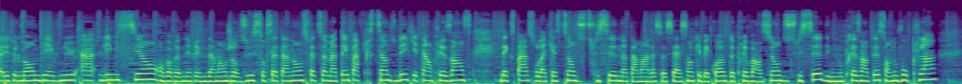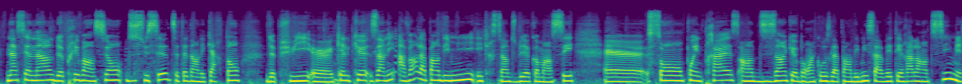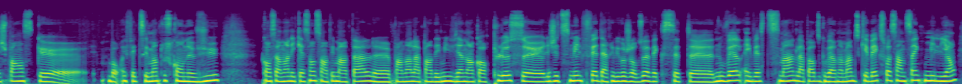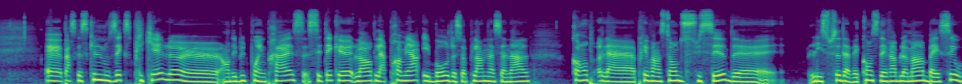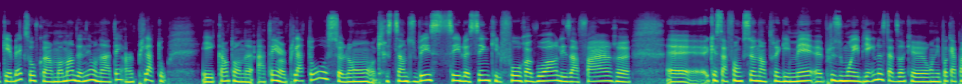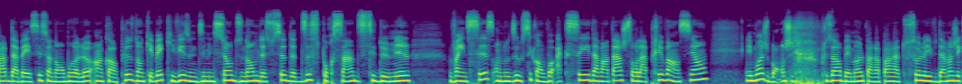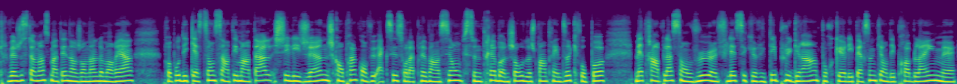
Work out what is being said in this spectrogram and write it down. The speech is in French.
Salut tout le monde, bienvenue à l'émission. On va revenir évidemment aujourd'hui sur cette annonce faite ce matin par Christian Dubé qui était en présence d'experts sur la question du suicide, notamment l'Association québécoise de prévention du suicide. Il nous présentait son nouveau plan national de prévention du suicide. C'était dans les cartons depuis euh, quelques années, avant la pandémie. Et Christian Dubé a commencé euh, son point de presse en disant que, bon, à cause de la pandémie, ça avait été ralenti. Mais je pense que, bon, effectivement, tout ce qu'on a vu concernant les questions de santé mentale euh, pendant la pandémie viennent encore plus légitimer le fait d'arriver aujourd'hui avec cette nouvelle investissement de la part du gouvernement du Québec, 65 millions euh, parce que ce qu'il nous expliquait là, euh, en début de point de presse, c'était que lors de la première ébauche de ce plan national contre la prévention du suicide, euh, les suicides avaient considérablement baissé au Québec, sauf qu'à un moment donné, on a atteint un plateau. Et quand on a atteint un plateau, selon Christian Dubé, c'est le signe qu'il faut revoir les affaires, euh, euh que ça fonctionne entre guillemets euh, plus ou moins bien. C'est-à-dire qu'on n'est pas capable d'abaisser ce nombre-là encore plus. Donc Québec qui vise une diminution du nombre de suicides de 10% d'ici 2026. On nous dit aussi qu'on va axer davantage sur la prévention. Et moi, je, bon, j'ai plusieurs bémols par rapport à tout ça. Là, évidemment, j'écrivais justement ce matin dans le Journal de Montréal à propos des questions de santé mentale chez les jeunes. Je comprends qu'on veut axer sur la prévention, c'est une très bonne chose. Je suis pas en train de dire qu'il faut pas mettre en place, si on veut, un filet de sécurité plus grand pour que les personnes qui ont des problèmes, euh,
